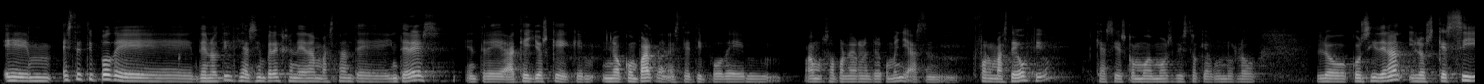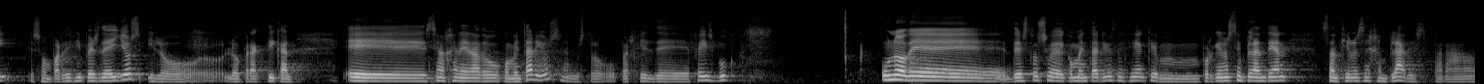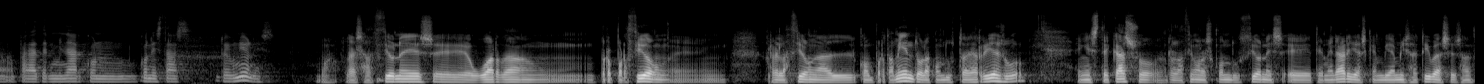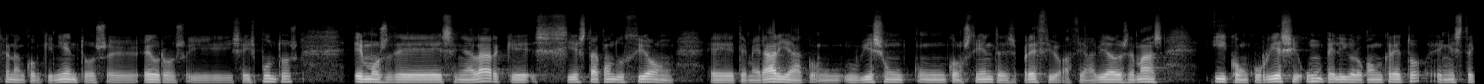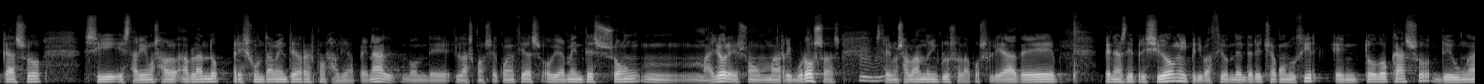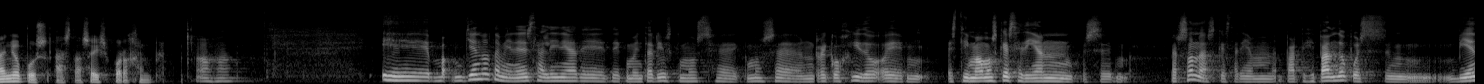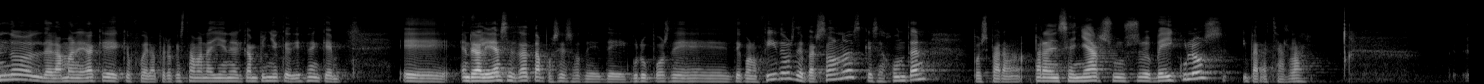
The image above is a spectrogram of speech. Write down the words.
Em, este tipo de, noticias siempre generan bastante interés entre aquellos que, no comparten este tipo de, vamos a ponerlo entre comillas, formas de ocio, que así es como hemos visto que algunos lo, consideran, y los que sí son partícipes de ellos y lo, practican. Eh, se han generado comentarios en nuestro perfil de Facebook uno de, estos eh, comentarios decía que mm, por qué no se plantean sanciones ejemplares para, terminar con, estas reuniones. Bueno, las sanciones eh, guardan proporción en relación al comportamiento, la conducta de riesgo. En este caso, en relación a las conducciones eh, temerarias que en vía administrativa se sancionan con 500 euros y 6 puntos, hemos de señalar que si esta conducción eh, temeraria hubiese un, consciente desprecio hacia la vida de los demás y concurriese un peligro concreto, en este caso sí estaríamos hablando presuntamente de responsabilidad penal, donde las consecuencias obviamente son mm, mayores, son más rigurosas. Estaríamos hablando incluso de la posibilidad de penas de prisión y privación del derecho a conducir, en todo caso de un año pues hasta seis, por ejemplo. Eh, yendo también en esta línea de, comentarios que hemos, eh, eh, recogido, estimamos que serían pues, personas que estarían participando, pues mm, viendo de la manera que, fuera, pero que estaban allí en el campiño que dicen que en realidad se trata pues eso, de, grupos de, conocidos, de personas que se juntan pues para, enseñar sus vehículos y para charlar.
